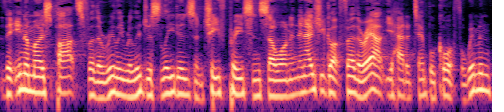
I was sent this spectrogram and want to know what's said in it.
the innermost parts for the really religious leaders and chief priests and so on. And then as you got further out, you had a temple court for women,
